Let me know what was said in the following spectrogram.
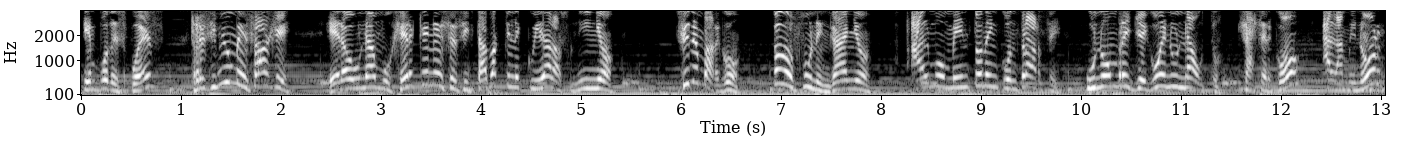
Tiempo después, recibió un mensaje. Era una mujer que necesitaba que le cuidara a su niño. Sin embargo, todo fue un engaño. Al momento de encontrarse, un hombre llegó en un auto, se acercó a la menor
